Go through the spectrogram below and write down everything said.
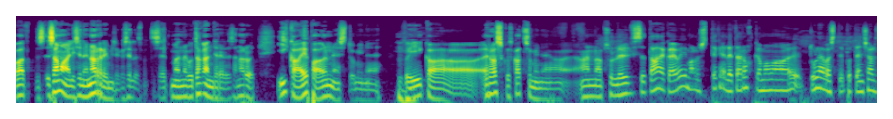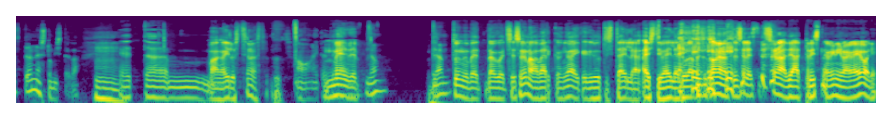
vaadates, sama oli selle narrimisega selles mõttes, et ma nagu tagantjärele saan aru, et iga ebaõnnestumine või mhm. iga raskuskatsumine annab sulle lihtsalt aega ja võimalust tegeleda rohkem oma tulevaste potentsiaalsete õnnestumistega mm.. et ähm.... väga ilusti sõnastatud oh,. meeldib no tundub, et nagu, et see sõnavärk on ka ikkagi suhteliselt välja, hästi välja tulemas, et olenemata sellest, et sõnateatrist nagu nii väga ei hooli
